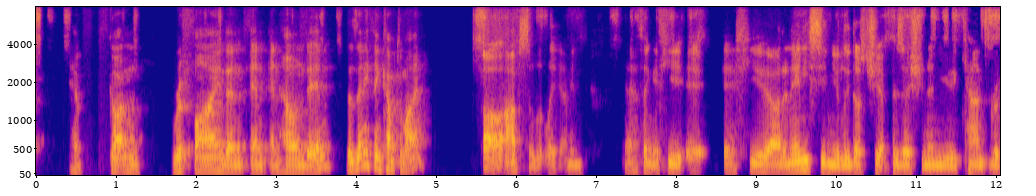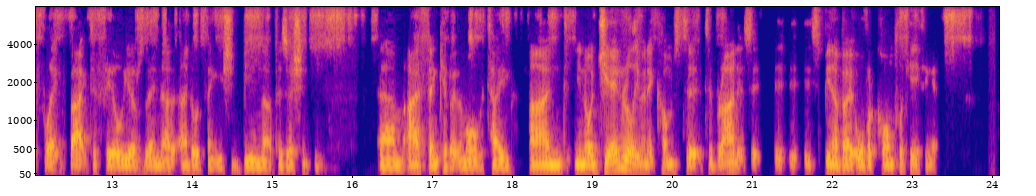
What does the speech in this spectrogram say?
have gotten refined and, and, and honed in. Does anything come to mind? Oh, absolutely. I mean, I think if you if you are in any senior leadership position and you can't reflect back to failures, then I, I don't think you should be in that position. Um, I think about them all the time, and you know, generally when it comes to, to brand, it's it, it, has been about overcomplicating it,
